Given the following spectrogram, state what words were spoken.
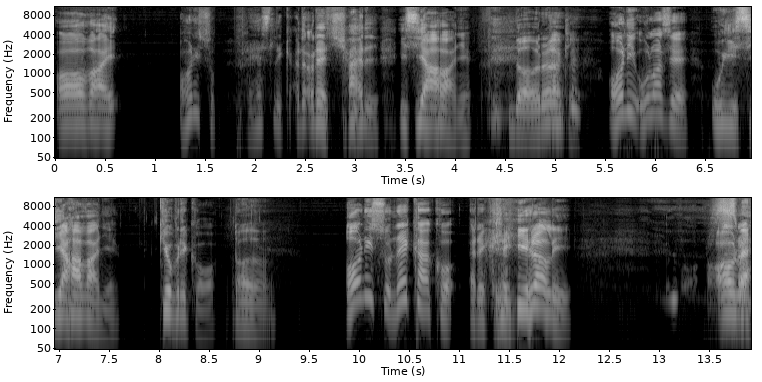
Ovaj, oni su preslika... Reći, ajde, isjavanje. Dobro. Dakle, oni ulaze u isjavanje. Kubrickovo. Da, da. Oni su nekako rekreirali Sve?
